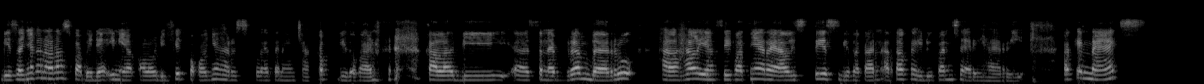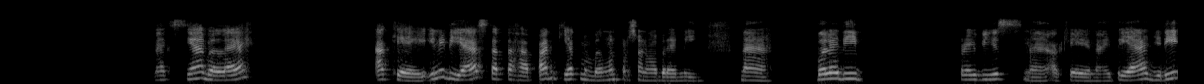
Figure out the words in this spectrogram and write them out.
biasanya kan orang suka bedain ya kalau di feed pokoknya harus kelihatan yang cakep gitu kan. Kalau di uh, snapgram baru hal-hal yang sifatnya realistis gitu kan atau kehidupan sehari-hari. Oke okay, next. Nextnya boleh. Oke, okay, ini dia step tahapan kiat membangun personal branding. Nah, boleh di previous. Nah, oke. Okay. Nah, itu ya. Jadi,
